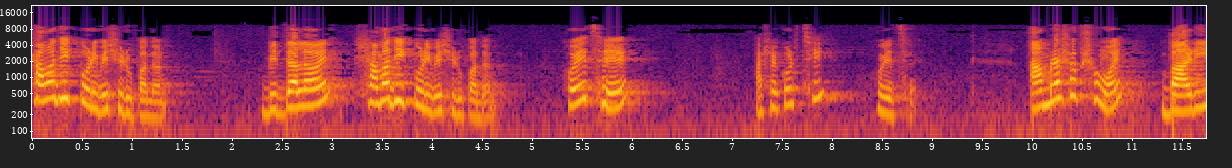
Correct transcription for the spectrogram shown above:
সামাজিক পরিবেশের উপাদান। বিদ্যালয়, সামাজিক পরিবেশের উপাদান। হয়েছে আশা করছি হয়েছে। আমরা সব সময় বাড়ি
